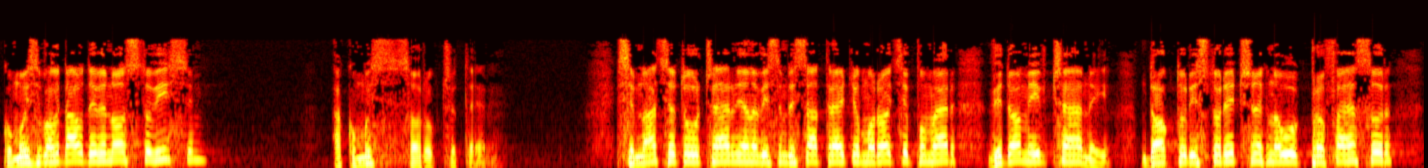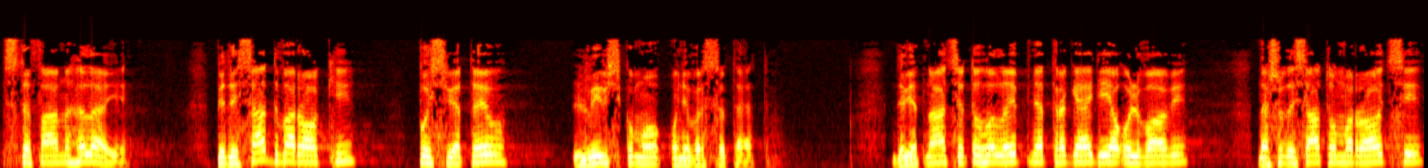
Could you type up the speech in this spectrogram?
Комусь Бог дав 98, а комусь 44. 17 червня на 83-му році помер відомий вчений, доктор історичних наук, професор Стефан Гелеї. 52 роки посвятив Львівському університету. 19 липня трагедія у Львові на 60-му році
